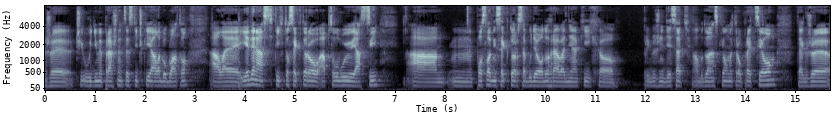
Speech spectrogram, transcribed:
že či uvidíme prašné cestičky alebo blato, ale 11 týchto sektorov absolvujú jazdci a mm, posledný sektor sa bude odohrávať nejakých približne 10 alebo 12 km pred cieľom, takže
